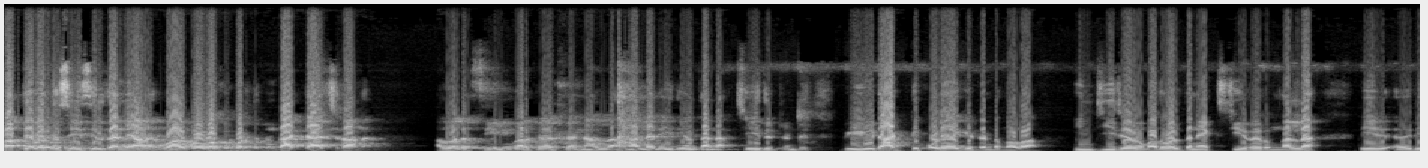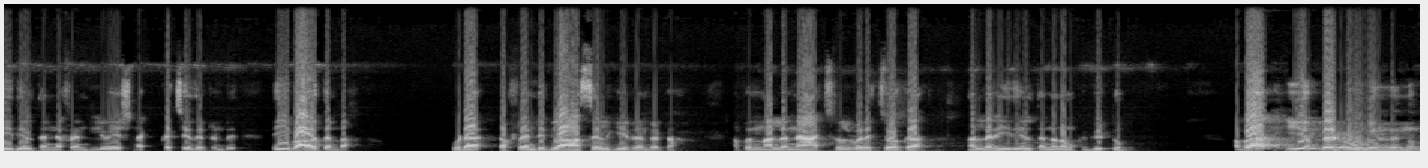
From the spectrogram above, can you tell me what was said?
പത്തേ പത്ത് സൈസിൽ തന്നെയാണ്. വാൾകോവ് ഒക്കെ കൊടുത്തിട്ടുണ്ട് അറ്റാച്ച്ഡ് ആണ്. അതുപോലെ സീലിംഗ് വർക്കൊക്കെ നല്ല നല്ല രീതിയിൽ തന്നെ ചെയ്തിട്ടുണ്ട്. വീട് അടിപൊളിയാക്കിയിട്ടുണ്ട് എന്നുള്ളതാണ്. ഇന്റീരിയറും അതുപോലെ തന്നെ എക്സ്റ്റീരിയറും നല്ല രീതിയിൽ തന്നെ ഫ്രണ്ട് ലിവേഷൻ ഒക്കെ ചെയ്തിട്ടുണ്ട്. ഈ ഭാഗത്തുണ്ടാ ഇവിടെ ഫ്രണ്ട് ഗ്ലാസ് നൽകിയിട്ടുണ്ട് കേട്ടോ. അപ്പൊ നല്ല നാച്ചുറൽ വെളിച്ചമൊക്കെ നല്ല രീതിയിൽ തന്നെ നമുക്ക് കിട്ടും. അപ്പൊ ഈ ബെഡ്റൂമിൽ നിന്നും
